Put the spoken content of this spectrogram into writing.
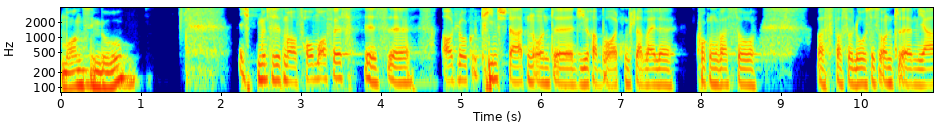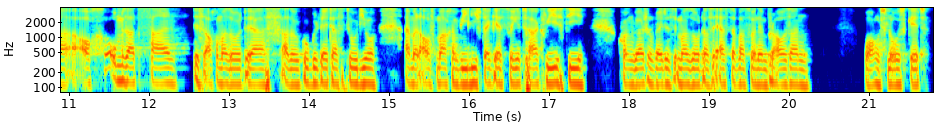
morgens im Büro? Ich münze jetzt mal auf Homeoffice, ist äh, Outlook, Teams starten und äh, Jira Board mittlerweile gucken, was so was was so los ist. Und ähm, ja auch Umsatzzahlen ist auch immer so das also Google Data Studio einmal aufmachen, wie lief der gestrige Tag, wie ist die Conversion Rate? Ist immer so das erste, was so in den Browsern morgens losgeht.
